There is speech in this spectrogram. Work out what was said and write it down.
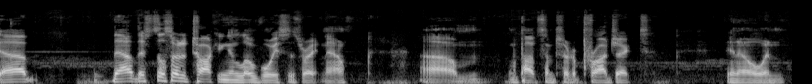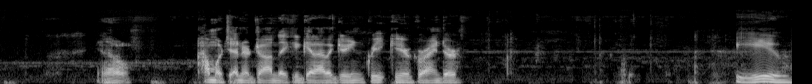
Uh, now they're still sort of talking in low voices right now um, about some sort of project, you know, and you know how much energon they could get out of Green Gear Grinder. Ew.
